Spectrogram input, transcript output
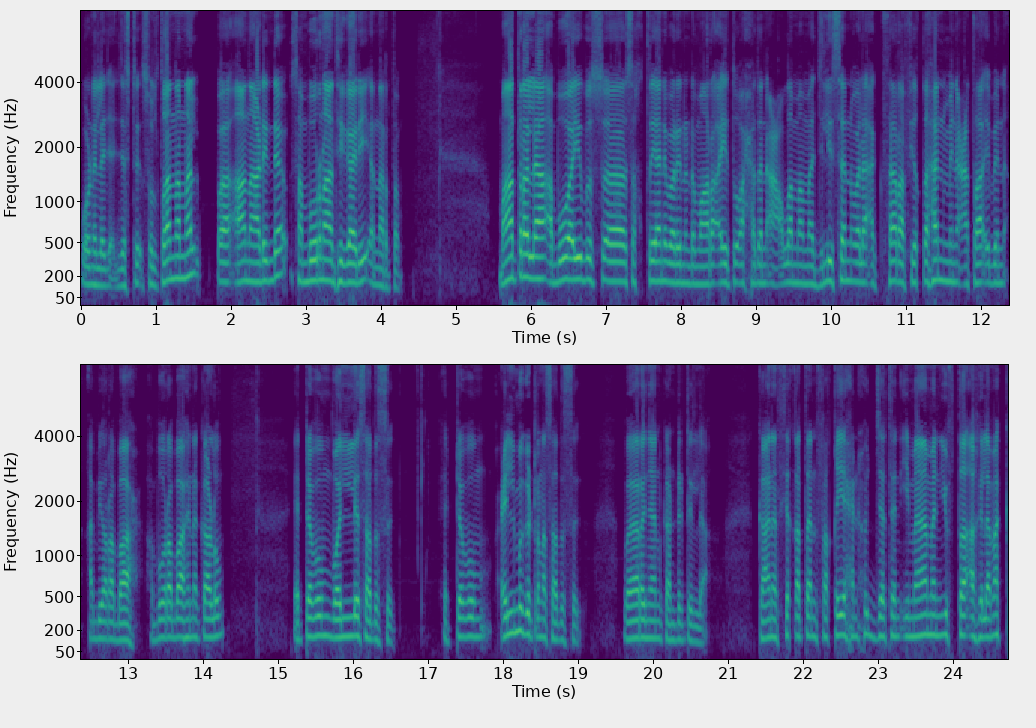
പോകണില്ല ജസ്റ്റ് സുൽത്താൻ എന്ന് പറഞ്ഞാൽ ആ നാടിന്റെ സമ്പൂർണാധികാരി എന്നർത്ഥം. മാത്രല്ല അബൂ അയ്യൂബ് സഖ്തിയാനി പറയുന്നുണ്ട് മാറഅയ്തു അഹദൻ അഅലമ മജ്ലിസൻ വല അക്സറ ഫിഖഹൻ മിൻ അതാഇബിൻ അബി റബാഹ്. അബൂ റബാഹിനേക്കാളും ഏറ്റവും വലിയ സദസ്സ് ഏറ്റവും എൽമ് കിട്ടണ സദസ്സ് വേറെ ഞാൻ കണ്ടിട്ടില്ല. കാന സിഖത്തൻ ഫഖീഹൻ ഹുജ്ജത്തൻ ഇമാമൻ യുഫ്ത അഹ്ല മക്ക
